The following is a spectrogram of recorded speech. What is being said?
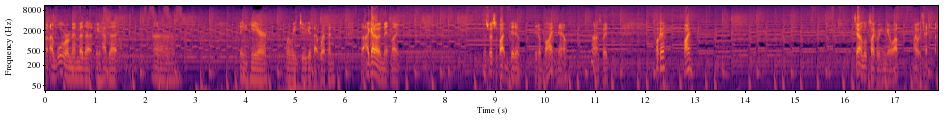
But I will remember that we have that uh, thing here when we do get that weapon. But I gotta admit, like, we're supposed to fight bit of bit of Byte now. Oh, that's weird. Okay, fine. See how it looks like we can go up? I always hate that.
